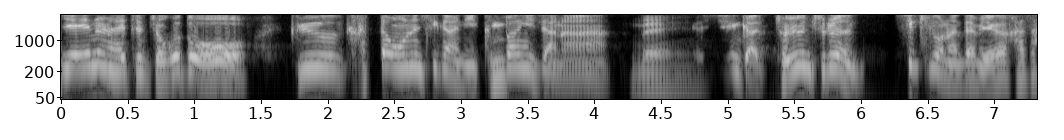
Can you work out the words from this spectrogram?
얘는 하여튼 적어도 그 갔다 오는 시간이 금방이잖아. 네. 그러니까 조연출은 시키고 난 다음에 얘가 가서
